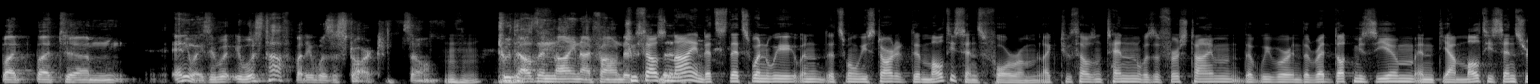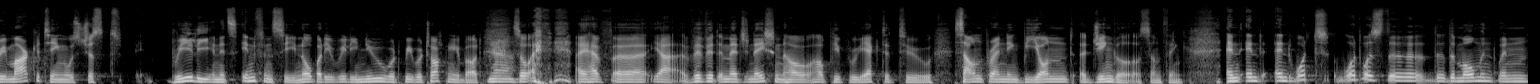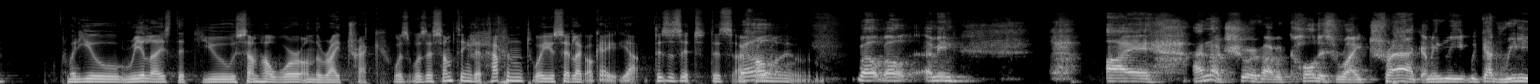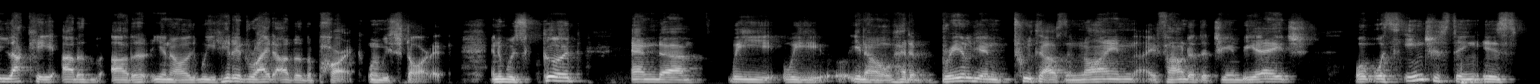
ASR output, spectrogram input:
but, but, um, anyways, it, w- it was tough, but it was a start. So, mm-hmm. 2009, I found it. 2009. that's that's when we when that's when we started the Multisense Forum. Like 2010 was the first time that we were in the Red Dot Museum, and yeah, multisensory marketing was just really in its infancy. Nobody really knew what we were talking about. Yeah. So I, I have uh, yeah a vivid imagination how how people reacted to sound branding beyond a jingle or something. And and and what what was the the, the moment when when you realized that you somehow were on the right track? Was was there something that happened where you said like okay yeah this is it. This well, i found my well well i mean i i'm not sure if i would call this right track. I mean we we got really lucky out of out of you know we hit it right out of the park when we started. And it was good. And um, we we you know had a brilliant 2009 i founded the gmbh what what's interesting is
